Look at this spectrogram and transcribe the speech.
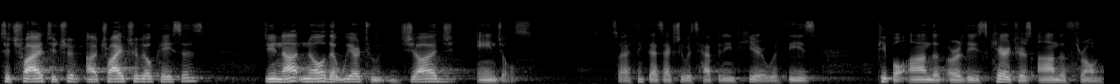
to try, to tri- uh, try trivial cases? Do you not know that we are to judge angels? So I think that's actually what's happening here with these people on the, or these characters on the throne.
